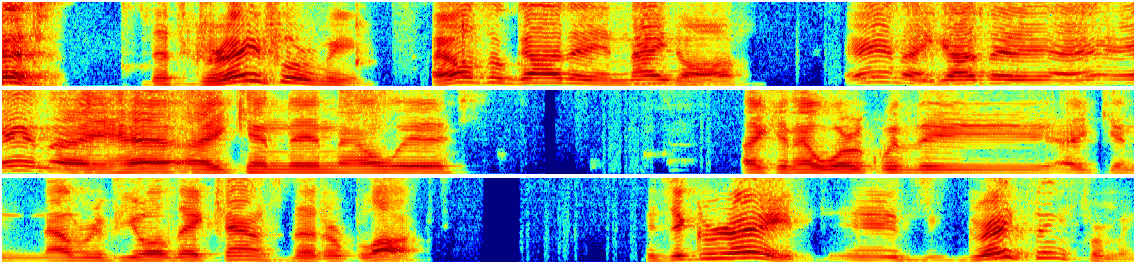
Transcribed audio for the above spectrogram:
good. That's great for me. I also got a night off, and I got a, and I have, I can now, uh, I can now work with the, I can now review all the accounts that are blocked. It's a great, it's a great thing for me.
